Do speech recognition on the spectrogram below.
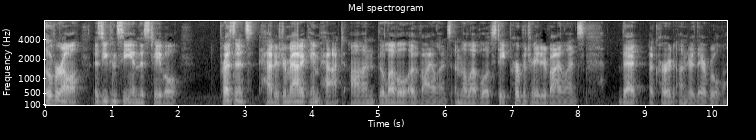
Overall, as you can see in this table, presidents had a dramatic impact on the level of violence and the level of state perpetrated violence that occurred under their rule.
